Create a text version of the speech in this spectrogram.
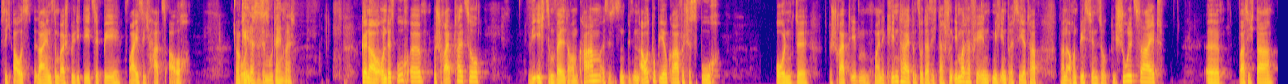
sich ausleihen. Zum Beispiel die DZB, weiß ich, hat es auch. Okay, und das ist ein guter Hinweis. Genau, und das Buch äh, beschreibt halt so, wie ich zum Weltraum kam. Es ist ein bisschen autobiografisches Buch und äh, beschreibt eben meine Kindheit und so, dass ich da schon immer dafür in, mich interessiert habe. Dann auch ein bisschen so die Schulzeit, äh, was ich da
